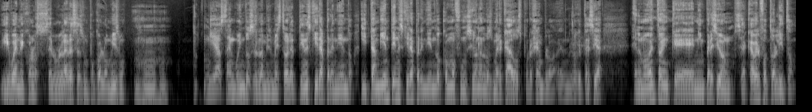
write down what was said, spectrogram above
y bueno, y con los celulares es un poco lo mismo. Y hasta en Windows es la misma historia. Tienes que ir aprendiendo. Y también tienes que ir aprendiendo cómo funcionan los mercados, por ejemplo, en lo que te decía en el momento en que en impresión se acaba el fotolito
